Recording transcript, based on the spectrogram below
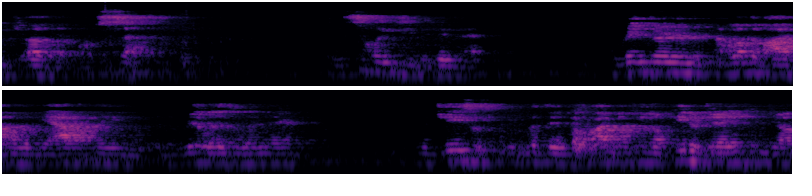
each other or self. And it's so easy to do that. Read through, I love the Bible, the reality, the realism in there. When Jesus, his disciples, you know, Peter, James, and John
